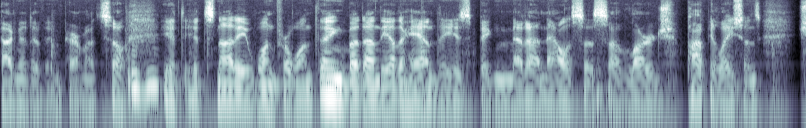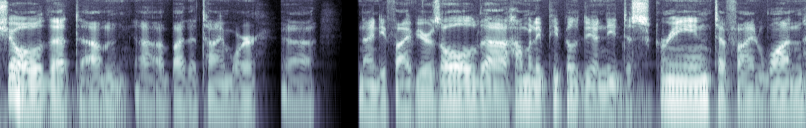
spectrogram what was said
cognitive impairment. So mm-hmm. it, it's not a one for one thing, but on the other hand, these big meta analysis of large populations show that um, uh, by the time we're uh, 95 years old, uh, how many people do you need to screen to find one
